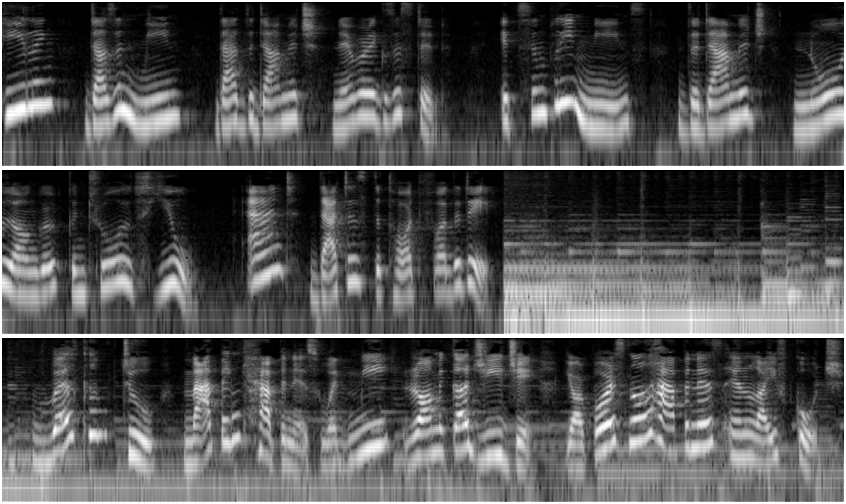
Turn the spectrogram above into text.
Healing doesn't mean that the damage never existed. It simply means the damage no longer controls you. And that is the thought for the day. Welcome to Mapping Happiness with me, Ramika GJ, your personal happiness in life coach.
